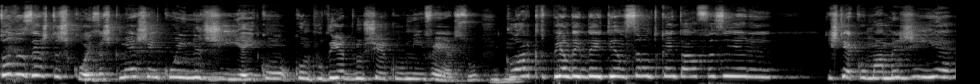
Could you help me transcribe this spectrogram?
todas estas coisas que mexem com energia e com, com poder de mexer com o universo, uhum. claro que dependem da intenção de quem está a fazer. Isto é como a magia.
